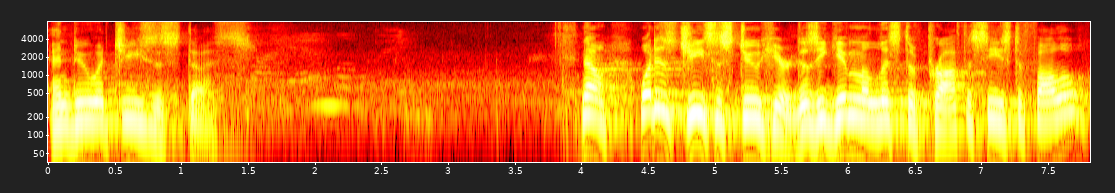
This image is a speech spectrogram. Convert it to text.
And do what Jesus does. Now, what does Jesus do here? Does he give them a list of prophecies to follow?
